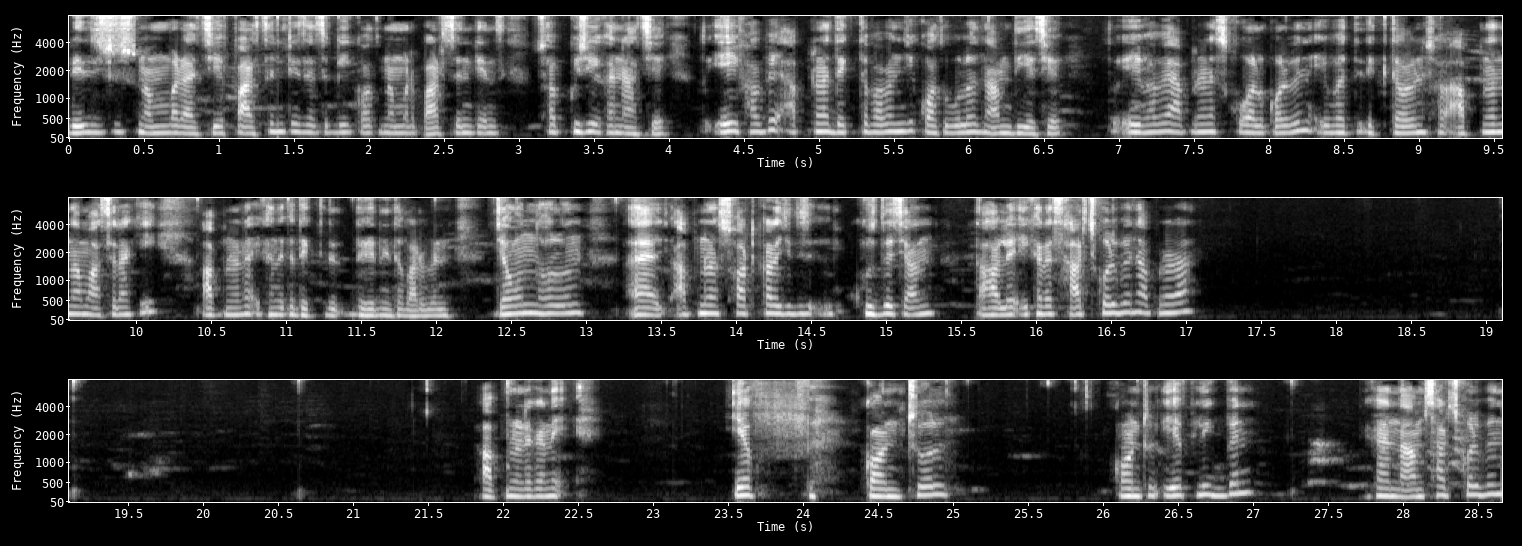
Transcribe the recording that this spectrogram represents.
রেজিস্ট্রেশন নাম্বার আছে পার্সেন্টেজ আছে কি, কত নাম্বার পার্সেন্টেজ সব কিছু এখানে আছে। তো এইভাবে আপনারা দেখতে পাবেন যে কতগুলো নাম দিয়েছে। তো এইভাবে আপনারা স্ক্রল করবেন এবার দেখতে পাবেন সব আপনার নাম আছে নাকি আপনারা এখান থেকে দেখতে, দেখে নিতে পারবেন। যেমন ধরুন আপনারা শর্টকাটে যদি খুঁজতে চান, তাহলে এখানে সার্চ করবেন আপনারা। আপনার এখানে এফ কন্ট্রোল কন্ট্রোল এফ লিখবেন, এখানে নাম সার্চ করবেন।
